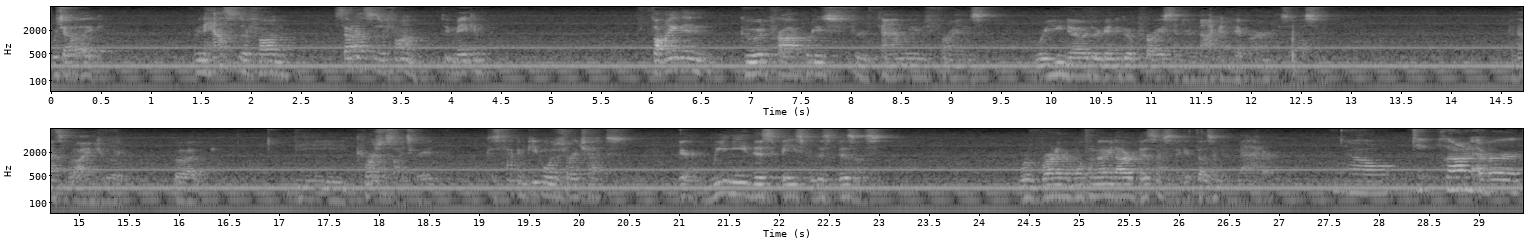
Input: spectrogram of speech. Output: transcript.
which I like. I mean, the houses are fun. Some houses are fun. Dude, making finding good properties for family and friends where you know they're going to go price and they're not going to get burned is awesome. And that's what I enjoy. But the commercial side's great because fucking people just write checks. Here, we need this space for this business. We're running a multi-million dollar business. Like it doesn't matter. No. Do you plan on ever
